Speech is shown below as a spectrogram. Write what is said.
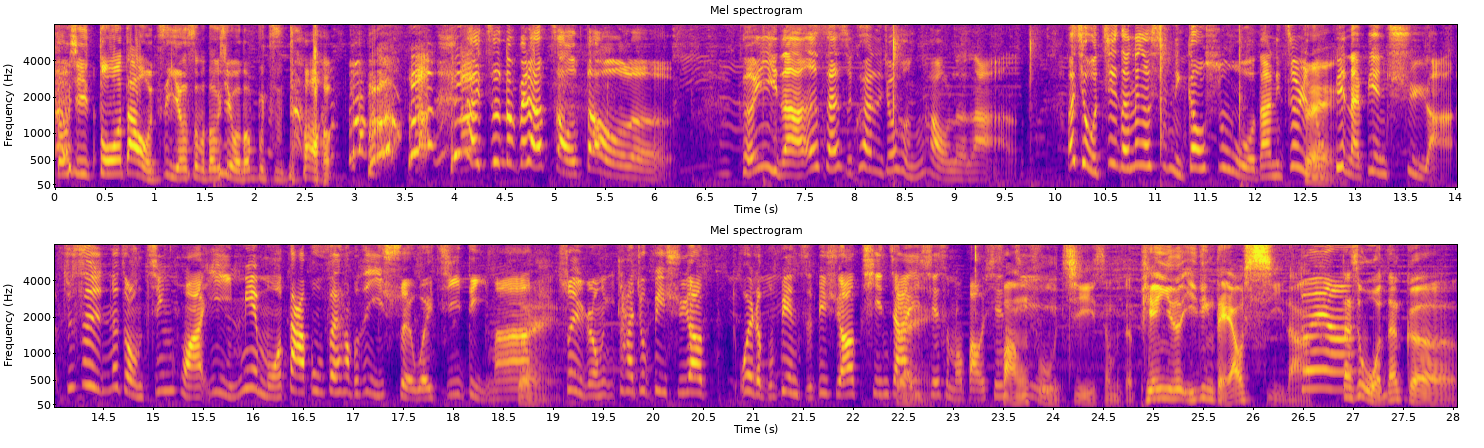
东西多到我自己有什么东西我都不知道，还真的被他找到了。可以啦，二三十块的就很好了啦。而且我记得那个是你告诉我的，你这人怎么变来变去啊？就是那种精华液面膜，大部分它不是以水为基底吗？对，所以容易它就必须要为了不变质，必须要添加一些什么保鲜剂、防腐剂什么的。便宜的一定得要洗啦。对啊。但是我那个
